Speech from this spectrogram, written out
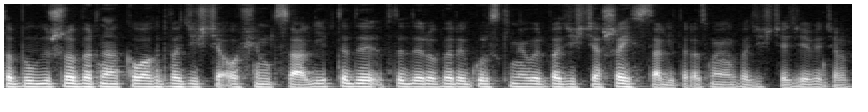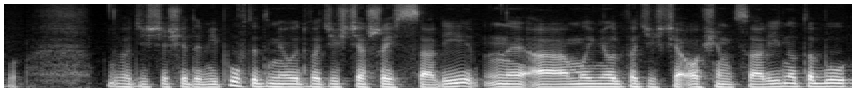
to był już rower na kołach 28 cali. Wtedy, wtedy rowery górskie miały 26 cali, teraz mają 29 albo 27,5. Wtedy miały 26 cali, a mój miał 28 cali. No to był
